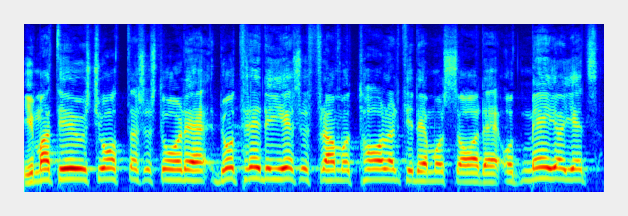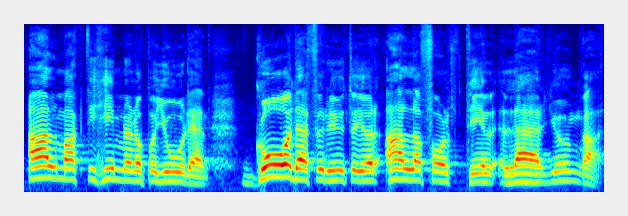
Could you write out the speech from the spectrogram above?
I Matteus 28 så står det, då trädde Jesus fram och talade till dem och sade, åt mig har getts all makt i himlen och på jorden. Gå därför ut och gör alla folk till lärjungar.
